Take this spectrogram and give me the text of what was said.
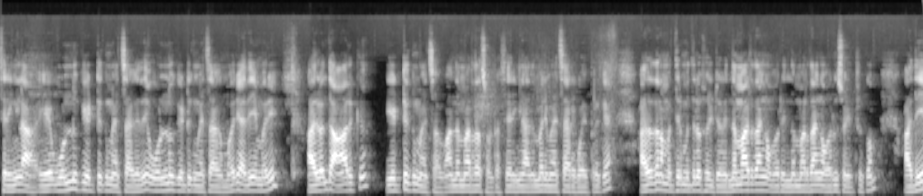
சரிங்களா? ஒன்றுக்கு எட்டுக்கு மேட்ச் ஆகுது ஒன்றுக்கு எட்டுக்கு மேட்ச் ஆகும் மாதிரி அதே மாதிரி அதில் வந்து ஆறுக்கு எட்டுக்கு மேட்ச் ஆகும். அந்த மாதிரி தான் சொல்கிறேன் சரிங்களா? அந்த மாதிரி மேட்ச் ஆகிற வாய்ப்பு இருக்குது அதை தான் நம்ம திரும்ப திரும்ப சொல்லிட்டு இந்த மாதிரி தாங்க வரும் இந்த மாதிரி தாங்க வரும்னு சொல்லிட்டு இருக்கோம். அதே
